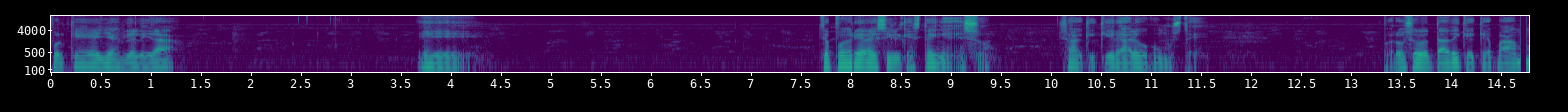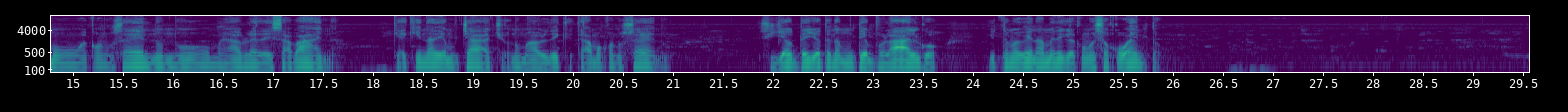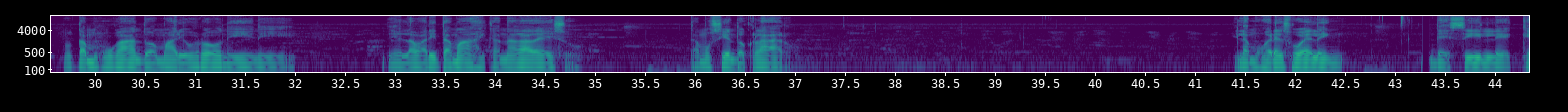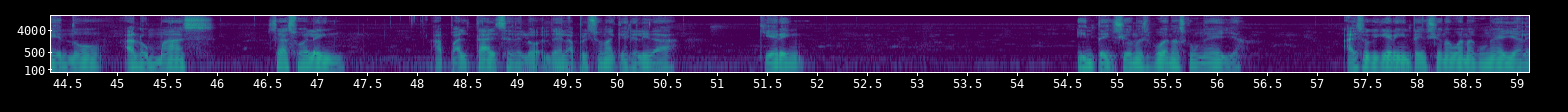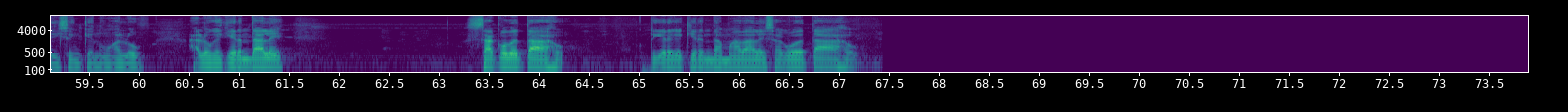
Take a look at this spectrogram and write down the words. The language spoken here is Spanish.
porque ella en realidad eh, se podría decir que está en eso. O sea, que quiere algo con usted. Pero eso de estar que, que vamos a conocernos, no me hable de esa vaina. Que aquí nadie muchacho, no me hable de que, que vamos a conocernos. Si ya usted y yo tenemos un tiempo largo y usted me viene a mí de que con esos cuentos. No estamos jugando a Mario Bros ni, ni, ni la varita mágica, nada de eso. Estamos siendo claros. Y las mujeres suelen decirle que no a lo más, o sea, suelen apartarse de, lo, de la persona que en realidad quieren intenciones buenas con ella. A eso que quieren intenciones buenas con ella le dicen que no. A lo, a lo que quieren darle saco de tajo. Tigres que quieren dar más darle saco de tajo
